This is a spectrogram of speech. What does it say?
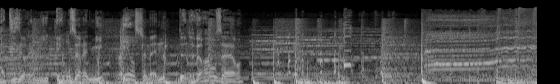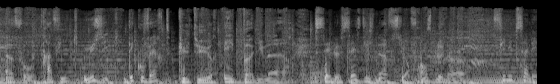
à 10h30 et 11h30 et en semaine de 9h à 11h. Info, trafic, musique, découverte, culture et bonne humeur. C'est le 16-19 sur France Bleu Nord. Philippe Salé.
